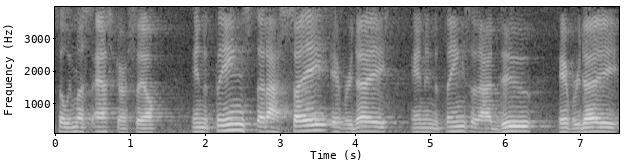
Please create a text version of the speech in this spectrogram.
So we must ask ourselves in the things that I say every day and in the things that I do every day,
